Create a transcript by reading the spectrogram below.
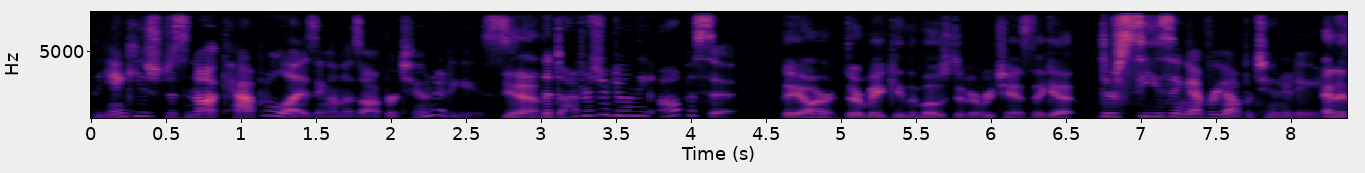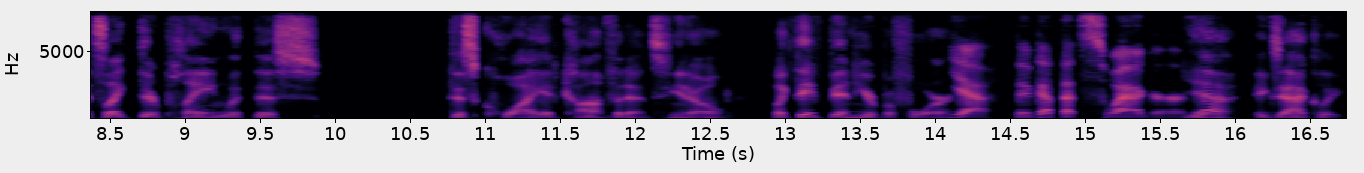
The Yankees are just not capitalizing on those opportunities. Yeah. The Dodgers are doing the opposite. They are. They're making the most of every chance they get. They're seizing every opportunity. And it's like they're playing with this this quiet confidence, you know? Like they've been here before. yeah, they've got that swagger. Yeah, exactly.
